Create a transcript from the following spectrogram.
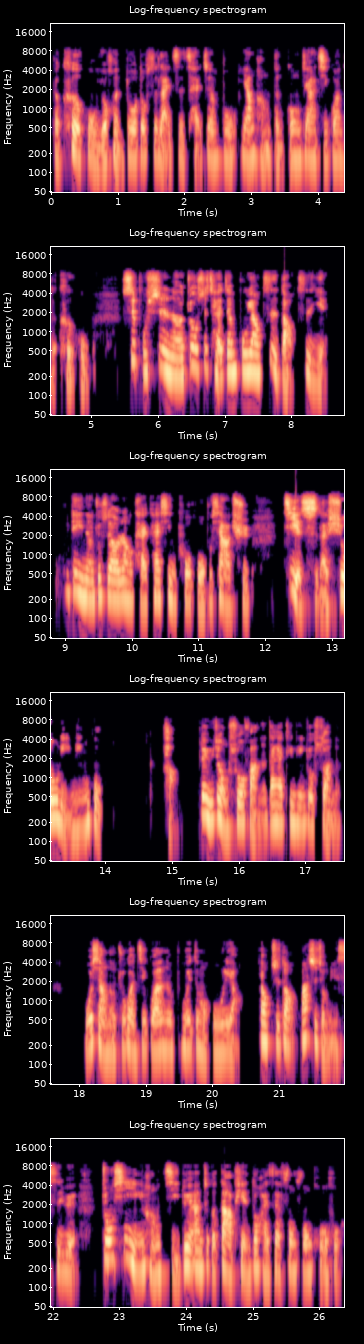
的客户有很多都是来自财政部、央行等公家机关的客户，是不是呢？就是财政部要自导自演，目的呢就是要让台开信托活不下去，借此来修理名股。好。对于这种说法呢，大家听听就算了。我想呢，主管机关呢不会这么无聊。要知道，八十九年四月，中信银行挤兑案这个大片都还在风风火火，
